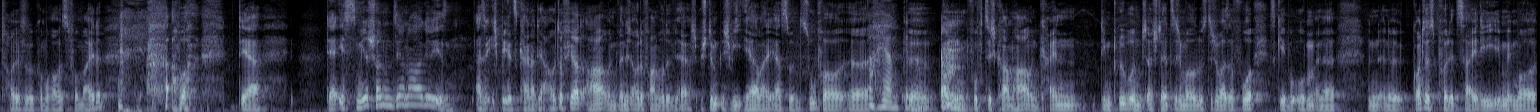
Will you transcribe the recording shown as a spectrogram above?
Teufel komm raus vermeide. Aber der, der ist mir schon sehr nahe gewesen. Also ich bin jetzt keiner, der Auto fährt, A, und wenn ich Auto fahren würde, wäre ich bestimmt nicht wie er, weil er ist so ein super äh, ja, genau. äh, 50 km/h und kein Ding drüber und er stellt sich immer lustigerweise vor, es gäbe oben eine, eine, eine Gottespolizei, die ihn immer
